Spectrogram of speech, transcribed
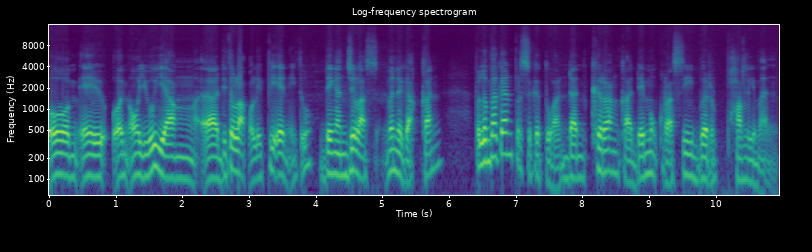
MOU yang uh, ditolak oleh PN itu dengan jelas menegakkan Perlembagaan Persekutuan dan Kerangka Demokrasi Berparlimen.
